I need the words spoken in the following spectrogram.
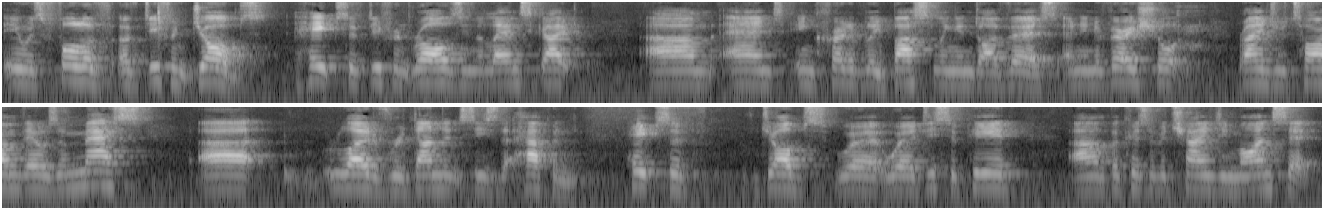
it was full of, of different jobs, heaps of different roles in the landscape, um, and incredibly bustling and diverse. And in a very short range of time, there was a mass uh, load of redundancies that happened. Heaps of jobs were, were disappeared um, because of a change in mindset.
